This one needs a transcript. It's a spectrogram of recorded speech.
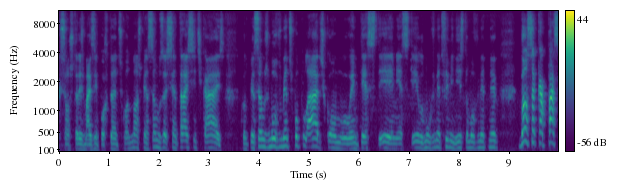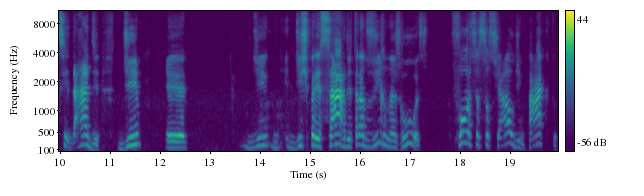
que são os três mais importantes, quando nós pensamos as centrais sindicais, quando pensamos movimentos populares como o MTST, MST, o movimento feminista, o movimento negro, nossa capacidade de, eh, de, de expressar, de traduzir nas ruas força social de impacto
